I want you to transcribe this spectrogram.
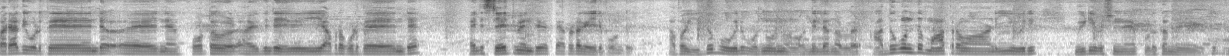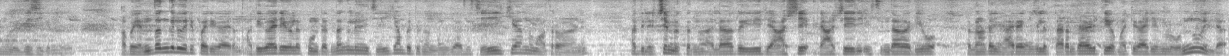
പരാതി കൊടുത്തതിന്റെ പിന്നെ ഫോട്ടോ ഇതിന്റെ ഈ അവിടെ കൊടുത്തതിന്റെ അതിന്റെ സ്റ്റേറ്റ്മെന്റ് അവരുടെ കയ്യിൽ പോകുന്നുണ്ട് അപ്പോൾ ഇതുപോലും ഒന്നും ഒന്നും എന്നുള്ളത് അതുകൊണ്ട് മാത്രമാണ് ഈ ഒരു മീഡിയ വിഷനെ കൊടുക്കാൻ വേണ്ടിയിട്ട് ഞങ്ങൾ ഉദ്ദേശിക്കുന്നത്. അപ്പോൾ എന്തെങ്കിലും ഒരു പരിഹാരം അധികാരികളെ കൊണ്ട് എന്തെങ്കിലും ചെയ്യിക്കാൻ പറ്റുന്നുണ്ടെങ്കിൽ അത് ചെയ്യിക്കുക എന്ന് മാത്രമാണ് അത് ലക്ഷ്യം വെക്കുന്നത്. അല്ലാതെ ഈ രാഷ്ട്രീയ രാഷ്ട്രീയ ചിന്താഗതിയോ അതുകൊണ്ടെങ്കിൽ ആരെങ്കിലും തരം താഴ്ത്തിയോ മറ്റു കാര്യങ്ങളോ ഒന്നുമില്ല.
